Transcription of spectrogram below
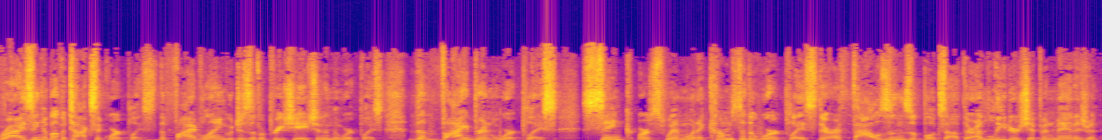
Rising above a toxic workplace, the five languages of appreciation in the workplace, the vibrant workplace, sync or swim. When it comes to the workplace, there are thousands of books out there on leadership and management,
